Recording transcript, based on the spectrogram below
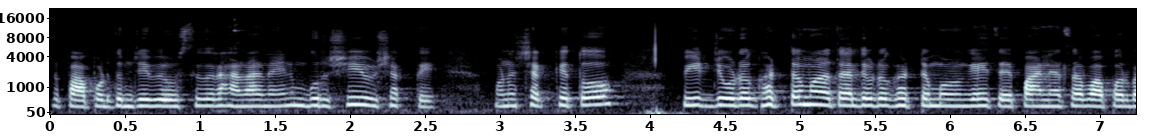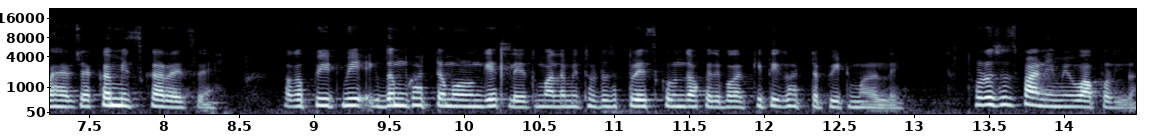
तर पापड तुमचे व्यवस्थित राहणार नाही आणि बुरशी येऊ शकते. म्हणून शक्यतो पीठ जेवढं घट्ट मळता येईल तेवढं घट्ट मळून घ्यायचं आहे पाण्याचा वापर बाहेरच्या कमीच करायचा आहे बघा पीठ मी एकदम घट्ट मळून घेतले तुम्हाला मी थोडंसं प्रेस करून दाखवते बघा किती घट्ट पीठ मळलं आहे थोडंसंच पाणी मी वापरलं.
